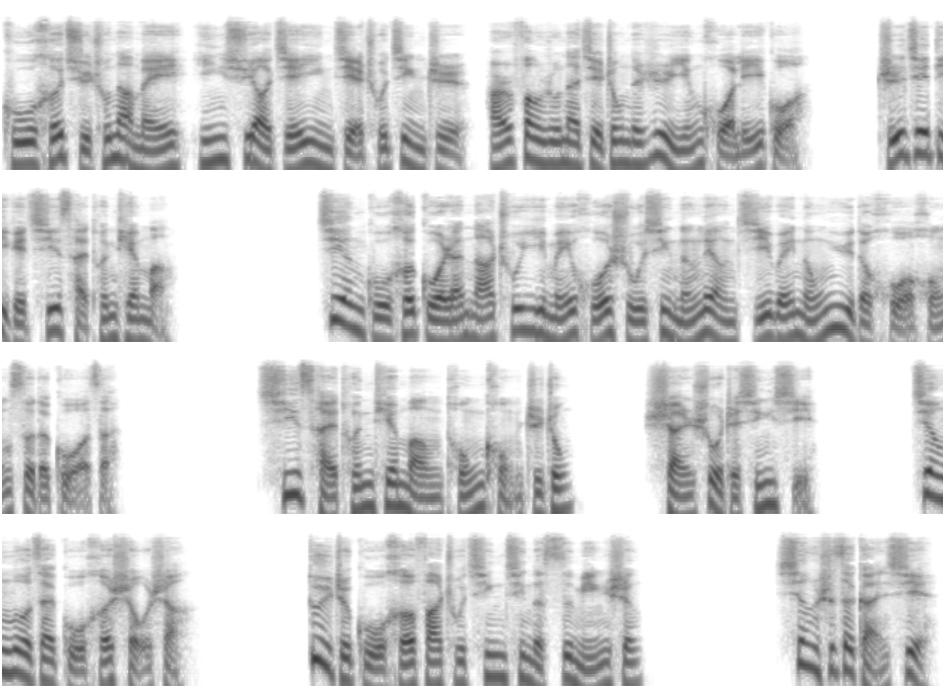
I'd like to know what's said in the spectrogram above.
古河取出那枚因需要结印解除禁制而放入那界中的日萤火离果。直接递给七彩吞天蟒，剑骨和果然拿出一枚火属性能量极为浓郁的火红色的果子，七彩吞天蟒瞳孔之中闪烁着欣喜，降落在古河手上，对着古河发出轻轻的嘶鸣声，像是在感谢。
